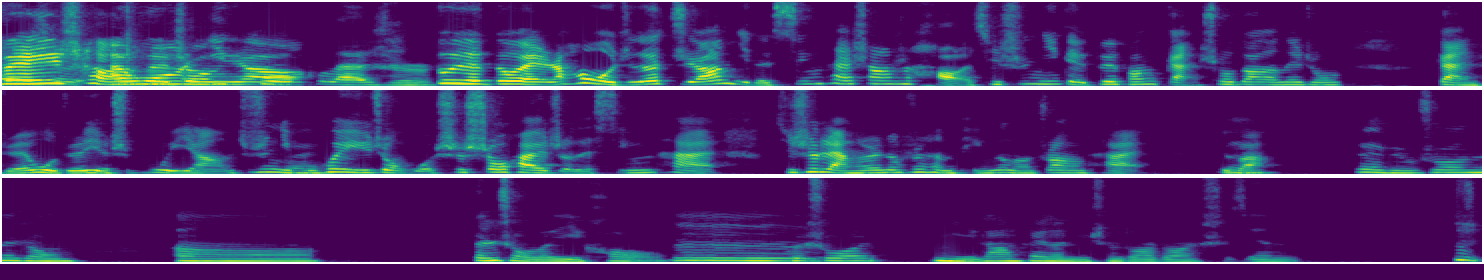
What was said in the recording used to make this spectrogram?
非常的重要。pleasure。对对对，然后我觉得只要你的心态上是好了，其实你给对方感受到的那种感觉，我觉得也是不一样。就是你不会以一种我是受害者的心态，其实两个人都是很平等的状态，对吧？对，比如说那种，嗯、分手了以后，嗯，会说你浪费了女生多少多少时间，就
